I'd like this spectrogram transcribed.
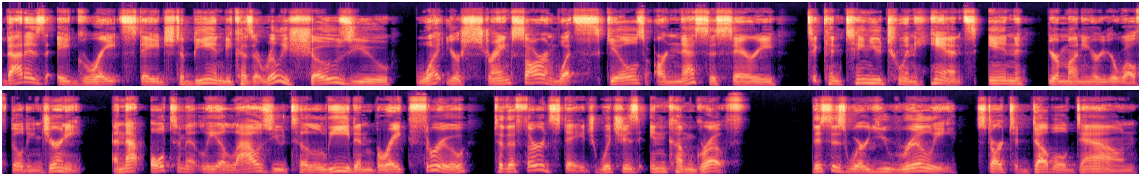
that is a great stage to be in because it really shows you what your strengths are and what skills are necessary to continue to enhance in your money or your wealth building journey. And that ultimately allows you to lead and break through to the third stage, which is income growth. This is where you really start to double down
